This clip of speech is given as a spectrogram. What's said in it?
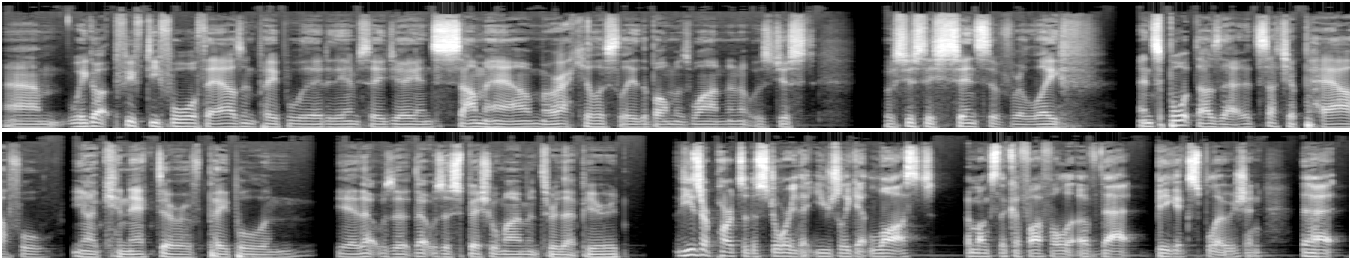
Um, we got 54,000 people there to the MCG, and somehow, miraculously, the Bombers won. And it was just, it was just this sense of relief. And sport does that. It's such a powerful, you know, connector of people. And yeah, that was a that was a special moment through that period. These are parts of the story that usually get lost amongst the kerfuffle of that big explosion that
